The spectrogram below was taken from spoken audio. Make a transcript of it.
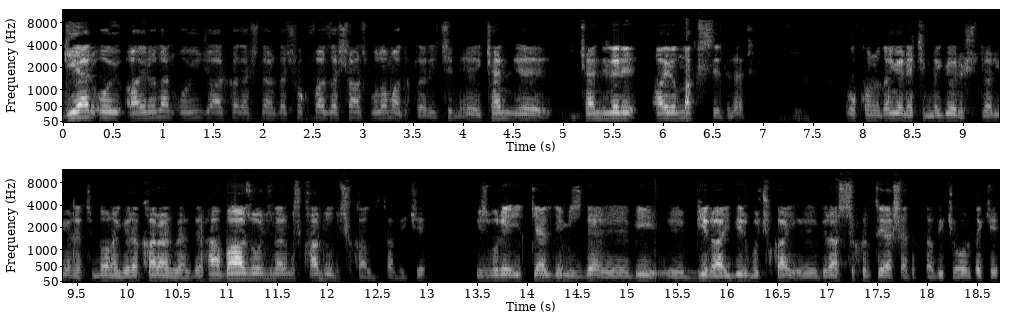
diğer oy, ayrılan oyuncu arkadaşlar da çok fazla şans bulamadıkları için e, kendi, e, kendileri ayrılmak istediler. O konuda yönetimle görüştüler. Yönetim de ona göre karar verdi. Ha bazı oyuncularımız kadro dışı kaldı tabii ki. Biz buraya ilk geldiğimizde e, bir e, bir ay, bir buçuk ay e, biraz sıkıntı yaşadık tabii ki oradaki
